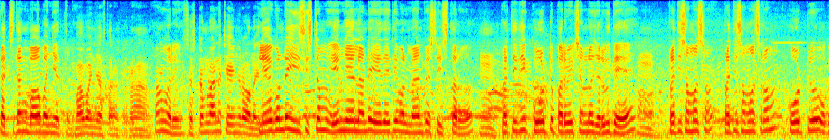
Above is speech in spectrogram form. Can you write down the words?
ఖచ్చితంగా బాగా పనిచేస్తాడు బాగా పని చేస్తారంటారా? ఆ మరి. సిస్టంలోనే చేంజ్ రావాలి లేకుంటే ఈ సిస్టమ్ ఏం చేయాలంటే ఏదైతే వాళ్ళు మేనిఫెస్టో ఇస్తారో ప్రతిదీ కోర్టు పర్యవేక్షణలో జరిగితే ప్రతి సంవత్సరం ప్రతి సంవత్సరం కోర్టు ఒక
